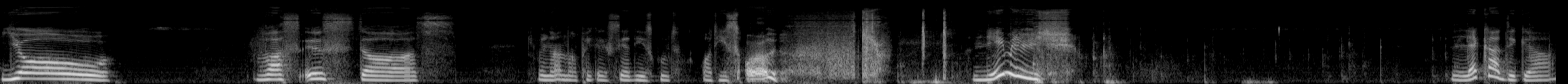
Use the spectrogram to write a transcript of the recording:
yo, was ist das? Ich will eine andere Pickaxe, ja, die ist gut. Oh, die ist, oh. Nehme ich. Lecker, Digga.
